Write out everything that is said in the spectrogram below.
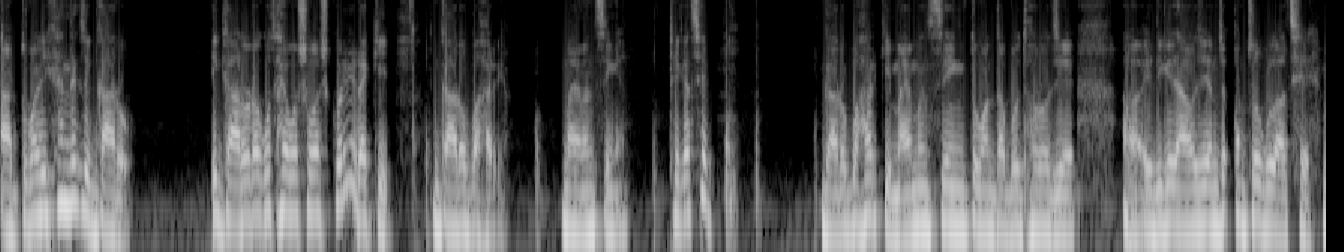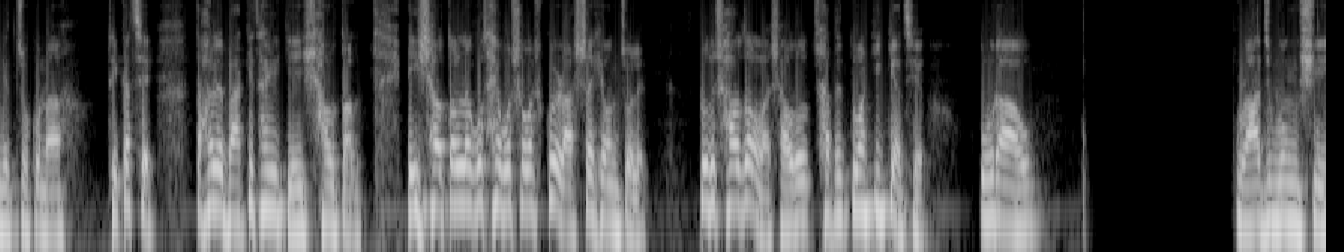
আর তোমার এখানে দেখছ গারো, এই গারোরা কোথায় বসবাস করে? এটা কি, গারো পাহাড়ে ময়মনসিং এ ঠিক আছে? গারো পাহাড় কি? মায়মন সিং, তোমার তারপর ধরো যে এদিকে আরও যে অঞ্চলগুলো আছে, নেত্রকোনা, ঠিক আছে? তাহলে বাকি থাকে কি? এই সাঁওতাল। এই সাঁওতালরা কোথায় বসবাস করে? রাজশাহী অঞ্চলে। শুধু সাঁওতাল না সাঁওতাল সাথে তোমার কি কি আছে? ওরাও রাজবংশী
